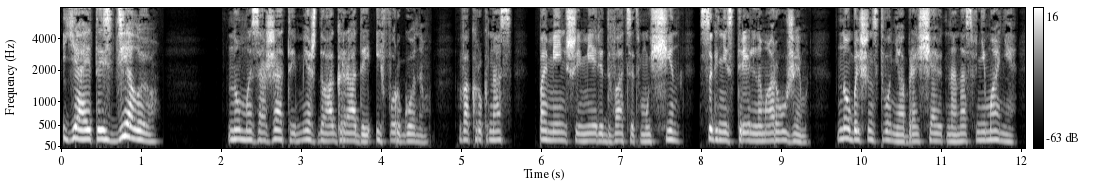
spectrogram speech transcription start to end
Я это сделаю. Но мы зажаты между оградой и фургоном. Вокруг нас по меньшей мере двадцать мужчин с огнестрельным оружием, но большинство не обращают на нас внимания —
